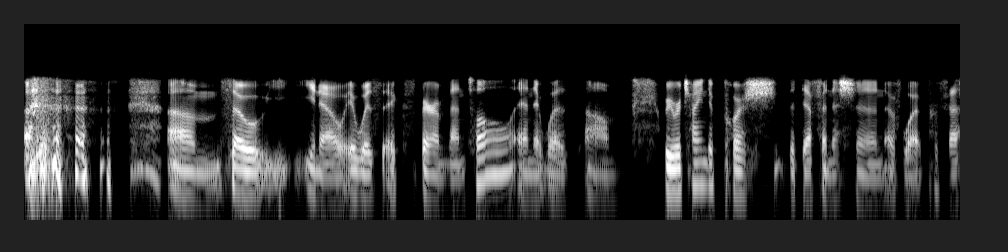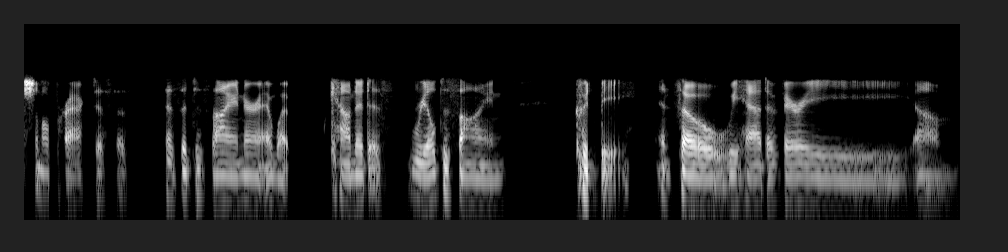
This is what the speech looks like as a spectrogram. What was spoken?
um, so you know, it was experimental, and it was um, we were trying to push the definition of what professional practice as as a designer and what counted as real design could be. And so we had a very um,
